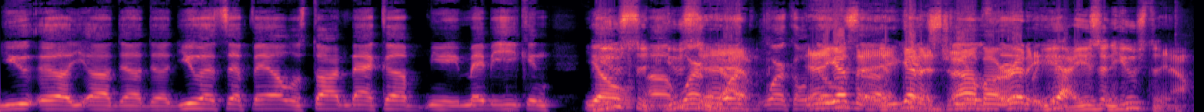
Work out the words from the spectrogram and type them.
you uh, uh, the the USFL is starting back up. Maybe he can Yo, Houston, uh, Houston, work, yeah. work, work on yeah, those, you got, the, uh, you got a job already. Yeah, he's in Houston now.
